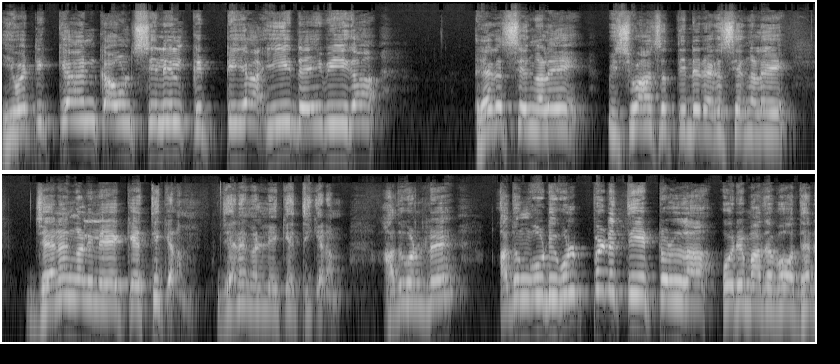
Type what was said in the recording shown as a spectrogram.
ഈ വറ്റിക്കാൻ കൗൺസിലിൽ കിട്ടിയ ഈ ദൈവിക രഹസ്യങ്ങളെ വിശ്വാസത്തിന്റെ രഹസ്യങ്ങളെ ജനങ്ങളിലേക്ക് എത്തിക്കണം. ജനങ്ങളിലേക്ക് എത്തിക്കണം. അതുകൊണ്ട് അതും കൂടി ഉൾപ്പെടുത്തിയിട്ടുള്ള ഒരു മതബോധന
